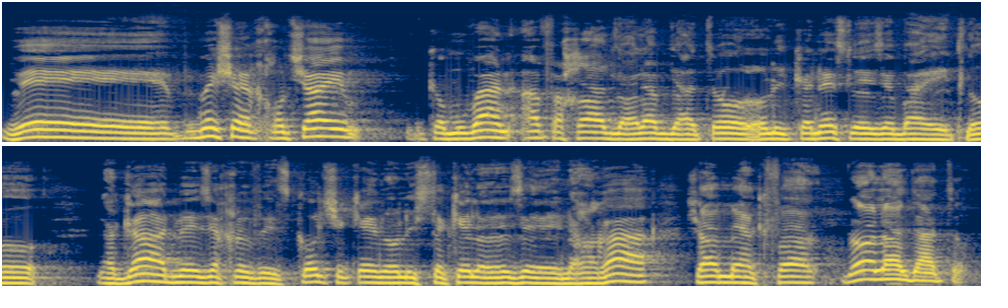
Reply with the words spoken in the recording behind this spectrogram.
ובמשך חודשיים כמובן אף אחד לא עלה בדעתו לא להיכנס לאיזה בית, לא לגעת באיזה חפץ, כל שכן לא להסתכל על איזה נערה שם מהכפר, לא עלה על דעתו.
